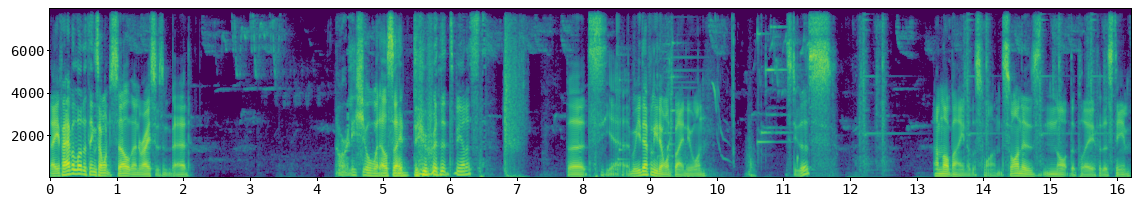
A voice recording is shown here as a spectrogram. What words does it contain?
Like, if I have a lot of things I want to sell, then rice isn't bad. Not really sure what else I'd do with it, to be honest. But, yeah, we definitely don't want to buy a new one. Let's do this. I'm not buying another Swan. Swan is not the play for this team.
